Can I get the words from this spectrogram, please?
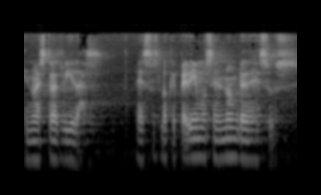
en nuestras vidas. Eso es lo que pedimos en el nombre de Jesús.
